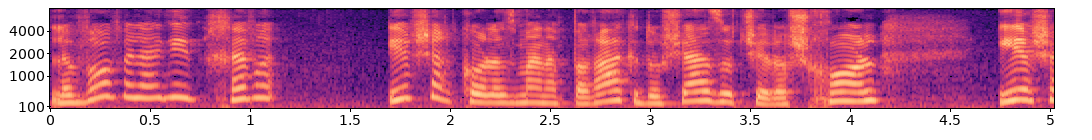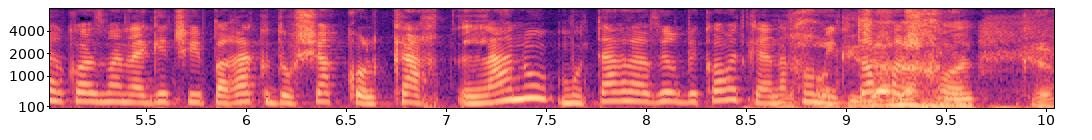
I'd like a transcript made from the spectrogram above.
לבוא ולהגיד, חבר'ה, אי אפשר כל הזמן, הפרה הקדושה הזאת של השכול, אי אפשר כל הזמן להגיד שהיא פרה קדושה כל כך. לנו מותר להעביר ביקורת, כי אנחנו נכון, כי מתוך זה אנחנו, השכול. כן.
